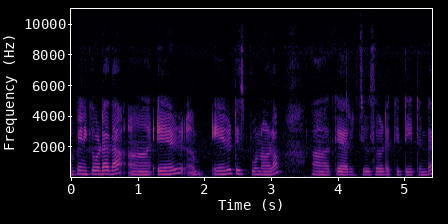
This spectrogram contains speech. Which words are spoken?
അപ്പോൾ എനിക്കിവിടെ ഇതാ ഏഴ് ഏഴ് ടീസ്പൂണോളം ക്യാരറ്റ് ജ്യൂസ് ഇവിടെ കിട്ടിയിട്ടുണ്ട്.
